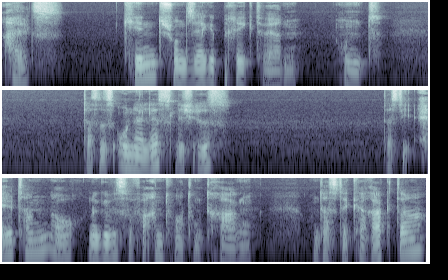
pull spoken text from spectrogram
als Kind schon sehr geprägt werden. Und dass es unerlässlich ist, dass die Eltern auch eine gewisse Verantwortung tragen. Und dass der Charakter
